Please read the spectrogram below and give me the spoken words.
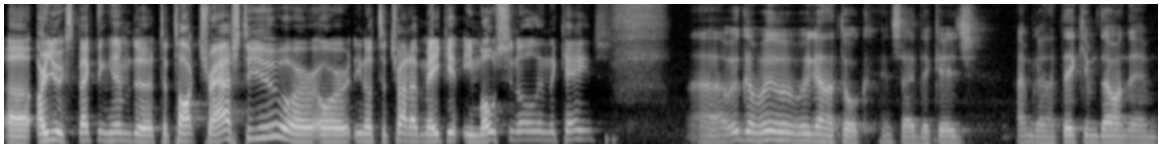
Uh, are you expecting him to, to talk trash to you or, or you know to try to make it emotional in the cage? Uh, we're gonna we, we're gonna talk inside the cage. I'm gonna take him down and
